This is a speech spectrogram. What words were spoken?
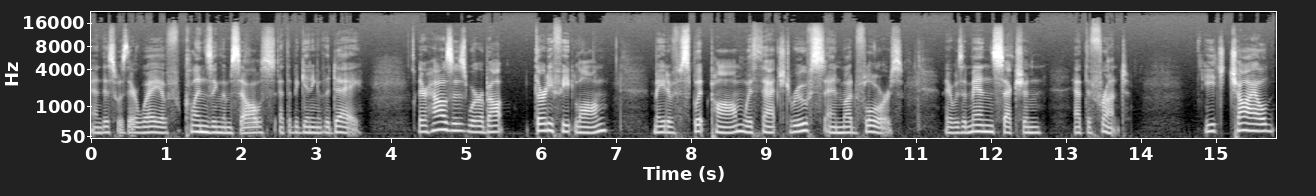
and this was their way of cleansing themselves at the beginning of the day. Their houses were about 30 feet long, made of split palm with thatched roofs and mud floors. There was a men's section at the front. Each child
